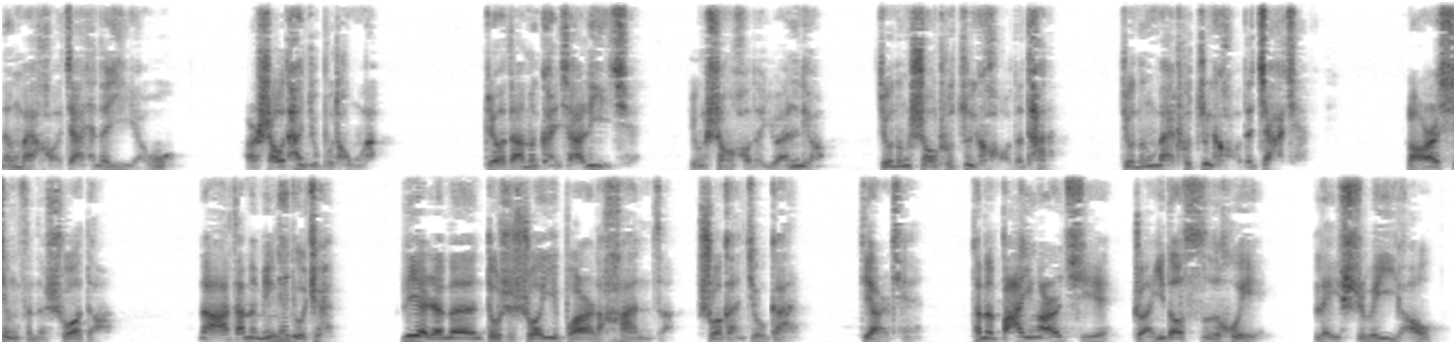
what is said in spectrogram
能卖好价钱的野物，而烧炭就不同了。只要咱们肯下力气，用上好的原料，就能烧出最好的炭，就能卖出最好的价钱。”老二兴奋地说道：“那咱们明天就去。”猎人们都是说一不二的汉子，说干就干。第二天，他们拔营而起，转移到四会垒石为窑，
